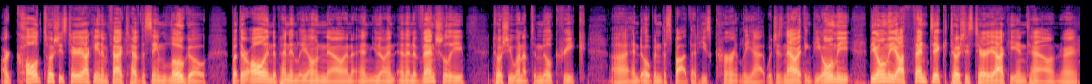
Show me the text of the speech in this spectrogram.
are called Toshi's Teriyaki and in fact have the same logo, but they're all independently owned now. And and you know, and, and then eventually Toshi went up to Mill Creek uh, and opened the spot that he's currently at, which is now I think the only the only authentic Toshi's Teriyaki in town, right?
